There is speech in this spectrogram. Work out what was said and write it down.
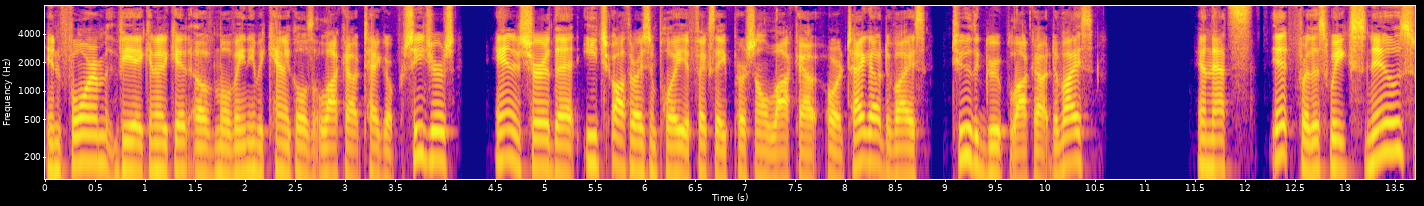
inform VA Connecticut of Mulvaney Mechanical's lockout tagout procedures, and ensure that each authorized employee affix a personal lockout or tagout device to the group lockout device. And that's it for this week's news.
